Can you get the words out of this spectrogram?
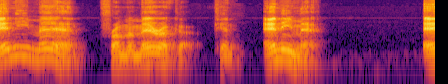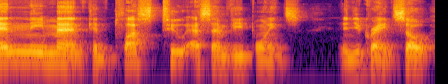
any man from America can, any man, any man can plus two SMV points in Ukraine. So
